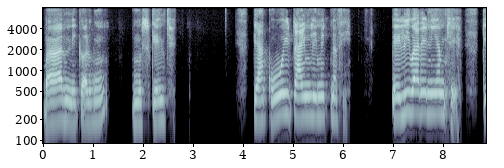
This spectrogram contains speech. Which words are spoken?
બહાર નીકળવું મુશ્કેલ છે. ત્યાં કોઈ ટાઈમ લિમિટ નથી. પહેલી વાર એ નિયમ છે કે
